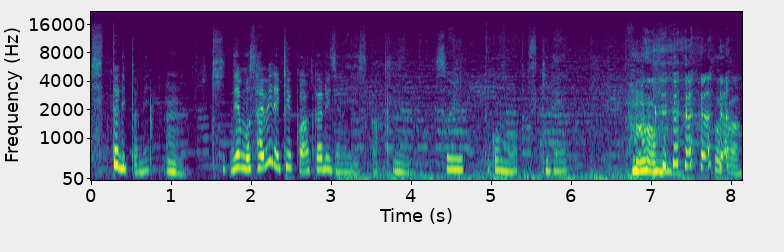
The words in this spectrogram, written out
しっとりとね。うん。きでもサビで結構明るいじゃないですか。うん。そういうとこも好きだよ そうか。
